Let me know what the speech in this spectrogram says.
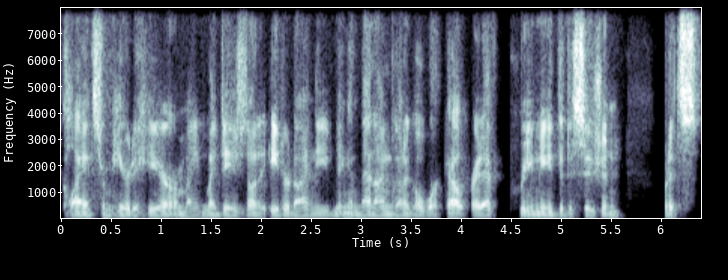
clients from here to here. My my day's done at eight or nine in the evening, and then I'm going to go work out. Right? I've pre-made the decision, but it's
